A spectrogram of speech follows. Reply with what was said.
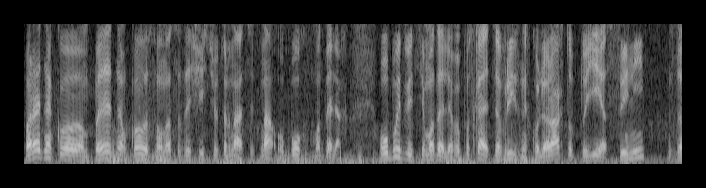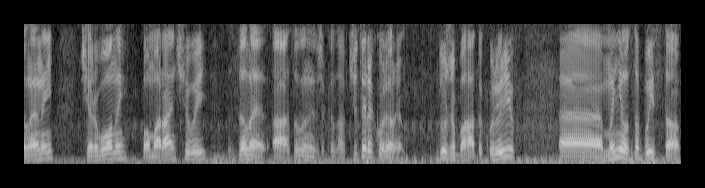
Переднє, переднє колесо у нас іде 6,14 на обох моделях. Обидві ці моделі випускаються в різних кольорах, тобто є синій, зелений, червоний, помаранчевий, зелен... а, зелений вже казав. Чотири кольори. Дуже багато кольорів. Е, мені особисто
